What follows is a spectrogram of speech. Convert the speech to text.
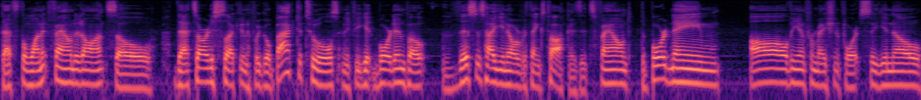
that's the one it found it on. So that's already selected. And if we go back to tools and if you get board info, this is how you know everything's talking. Is it's found the board name, all the information for it so you know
